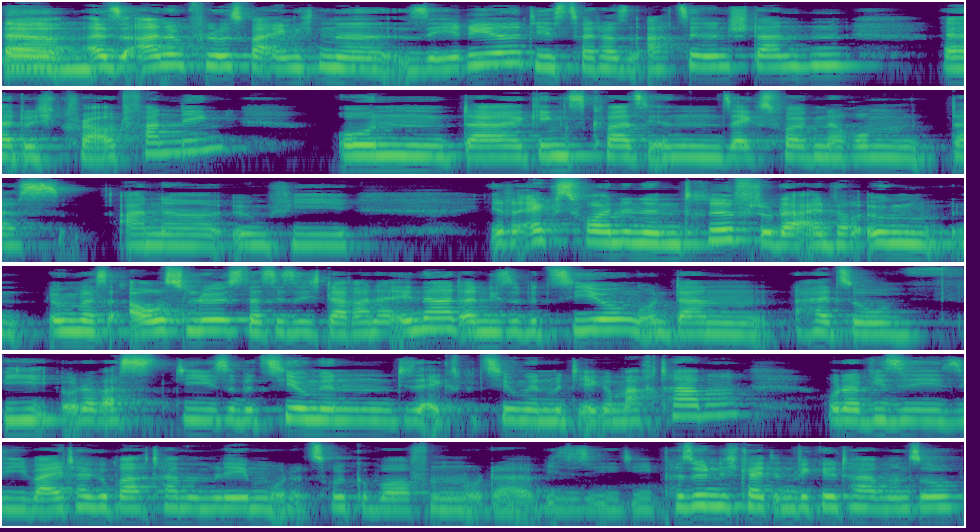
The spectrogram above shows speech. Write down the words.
ähm, also Anne Plus war eigentlich eine Serie, die ist 2018 entstanden äh, durch Crowdfunding. Und da ging es quasi in sechs Folgen darum, dass Anne irgendwie ihre Ex-Freundinnen trifft oder einfach irgend, irgendwas auslöst, dass sie sich daran erinnert, an diese Beziehung und dann halt so wie oder was diese Beziehungen, diese Ex-Beziehungen mit ihr gemacht haben oder wie sie sie weitergebracht haben im Leben oder zurückgeworfen oder wie sie die Persönlichkeit entwickelt haben und so.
